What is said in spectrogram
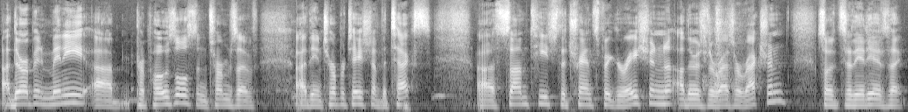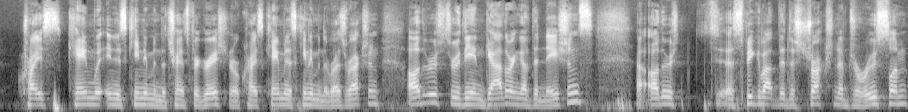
Uh, there have been many uh, proposals in terms of uh, the interpretation of the text. Uh, some teach the transfiguration, others the resurrection. So, so the idea is that Christ came in his kingdom in the transfiguration, or Christ came in his kingdom in the resurrection. Others through the ingathering of the nations. Uh, others uh, speak about the destruction of Jerusalem,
